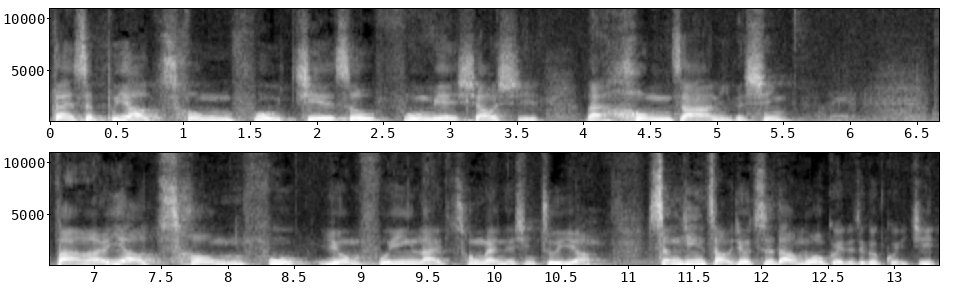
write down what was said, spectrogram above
但是不要重复接收负面消息来轰炸你的心，反而要重复用福音来充满你的心。注意啊，圣经早就知道魔鬼的这个诡计，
